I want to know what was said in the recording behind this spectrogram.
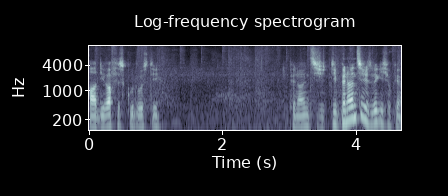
Ah, die Waffe ist gut, wo ist die? P90. Die P90 ist wirklich okay.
